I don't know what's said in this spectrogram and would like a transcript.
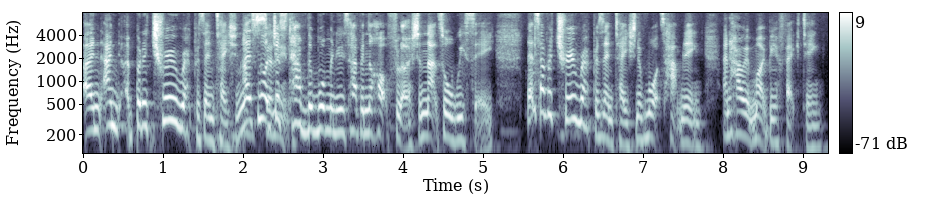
and, and but a true representation. Let's not just have the woman who's having the hot flush and that's all we see. Let's have a true representation of what's happening and how it might be affecting,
